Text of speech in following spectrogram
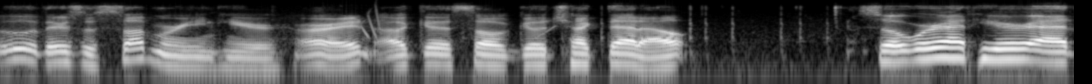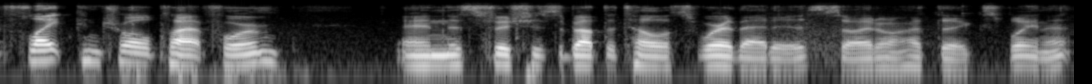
Ooh, there's a submarine here. Alright, I guess I'll go check that out. So we're at here at Flight Control Platform. And this fish is about to tell us where that is, so I don't have to explain it.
